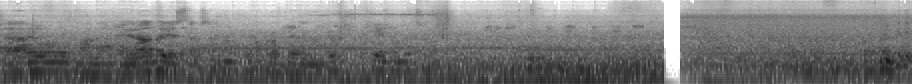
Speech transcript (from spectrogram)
సార్ మన హైదరాబాద్లో చేస్తారు సార్. ఇది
